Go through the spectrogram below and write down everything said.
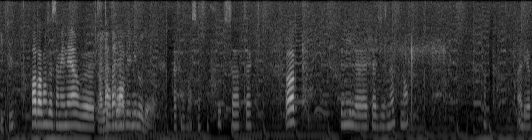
Il pue Ah, par contre, ça, ça m'énerve. euh, Elle n'a pas l'air l'odeur. Bref, on va s'en fout de ça. Tac. Hop. 2019, non Hop. Allez, hop.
